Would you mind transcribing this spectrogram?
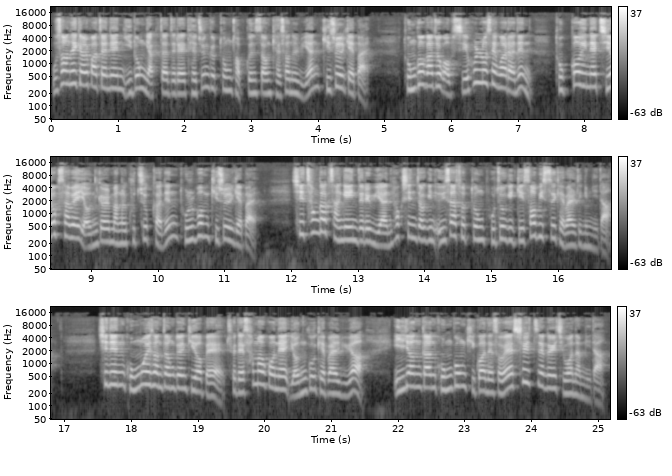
우선 해결 과제는 이동 약자들의 대중교통 접근성 개선을 위한 기술 개발, 동거 가족 없이 홀로 생활하는 독거인의 지역사회 연결망을 구축하는 돌봄 기술 개발, 시 청각 장애인들을 위한 혁신적인 의사소통 보조기기 서비스 개발 등입니다. 시는 공모에 선정된 기업에 최대 3억 원의 연구 개발비와 1년간 공공기관에서의 실증을 지원합니다.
